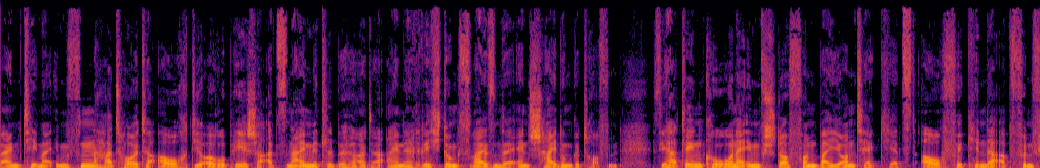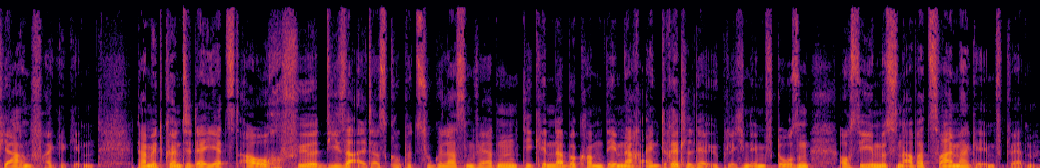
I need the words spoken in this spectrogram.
Beim Thema Impfen hat heute auch die Europäische Arzneimittelbehörde eine richtungsweisende Entscheidung getroffen. Sie hat den Corona-Impfstoff von BioNTech jetzt auch für Kinder ab fünf Jahren freigegeben. Damit könnte der jetzt auch für diese Altersgruppe zugelassen werden. Die Kinder bekommen demnach ein Drittel der üblichen Impfdosen. Auch sie müssen aber zweimal geimpft werden.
